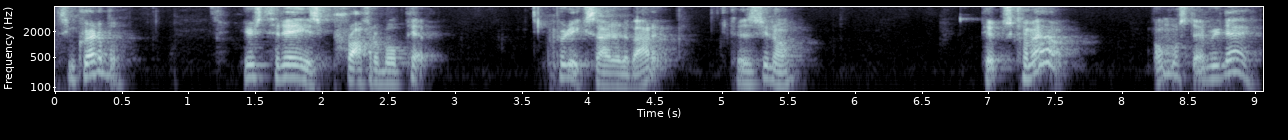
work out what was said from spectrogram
It's incredible. Here's today's profitable pip. Pretty excited about it because, you know, pips come out almost every day.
